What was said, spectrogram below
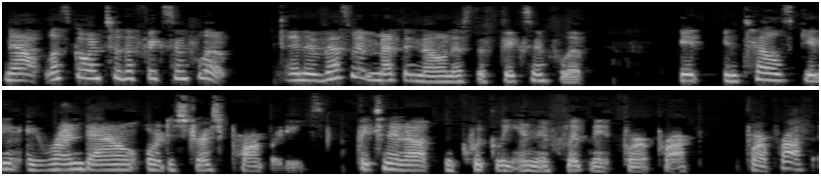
Now let's go into the fix and flip. An investment method known as the fix and flip. It entails getting a rundown or distressed properties, fixing it up and quickly and then flipping it for a prop, for a profit.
